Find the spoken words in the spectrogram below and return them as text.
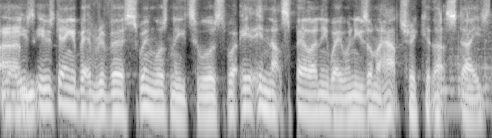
Yeah, um, he, was, he, was, getting a bit of reverse swing, wasn't he, towards in that spell anyway, when he was on a hat trick at that stage.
